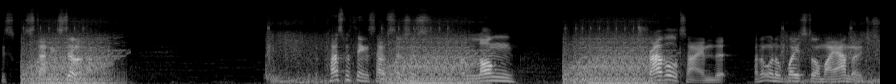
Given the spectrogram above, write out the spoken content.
it's standing still at that point. The plasma things have such a, a long travel time that I don't want to waste all my ammo. Just...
